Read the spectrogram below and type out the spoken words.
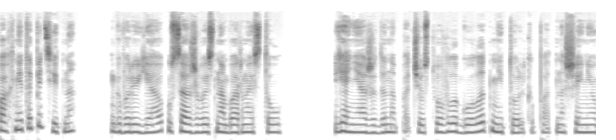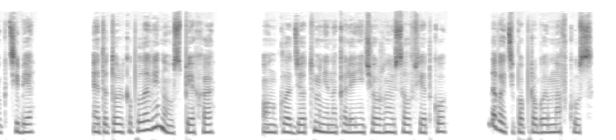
«Пахнет аппетитно», — говорю я, усаживаясь на барный стул. Я неожиданно почувствовала голод не только по отношению к тебе. Это только половина успеха. Он кладет мне на колени черную салфетку. Давайте попробуем на вкус.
